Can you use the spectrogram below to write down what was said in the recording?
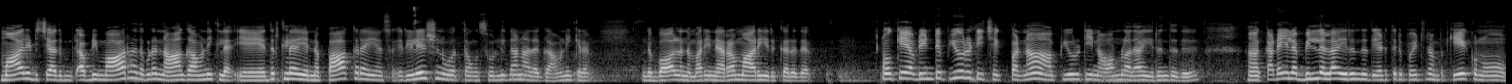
மாறிடுச்சு. அது அப்படி மாறினதை கூட நான் கவனிக்கல. என் எதிர்க்கில் என்னை பார்க்குற என் ரிலேஷன் ஒருத்தவங்க சொல்லி தான் நான் அதை கவனிக்கிறேன். இந்த பால் அந்த மாதிரி நிறம் மாறி இருக்கிறத. ஓகே அப்படின்ட்டு பியூரிட்டி செக் பண்ணால் பியூரிட்டி நார்மலாக தான் இருந்தது. கடையில் பில்லெல்லாம் இருந்தது. எடுத்துகிட்டு போயிட்டு நம்ம கேட்கணும்.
